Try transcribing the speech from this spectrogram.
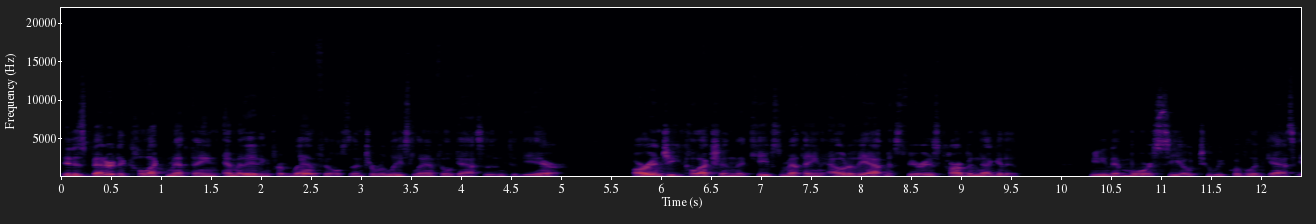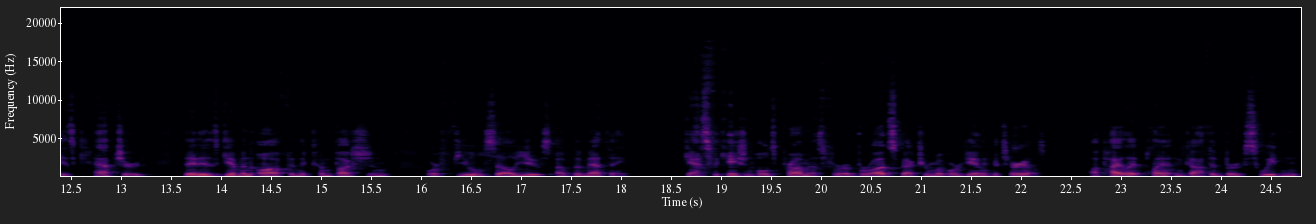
it is better to collect methane emanating from landfills than to release landfill gases into the air. RNG collection that keeps methane out of the atmosphere is carbon negative, meaning that more CO2 equivalent gas is captured than is given off in the combustion or fuel cell use of the methane. Gasification holds promise for a broad spectrum of organic materials, a pilot plant in Gothenburg, Sweden,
